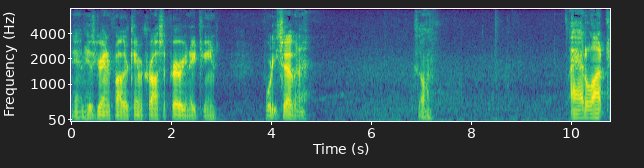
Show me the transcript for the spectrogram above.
And his grandfather came across the prairie in 1847. So I had a lot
